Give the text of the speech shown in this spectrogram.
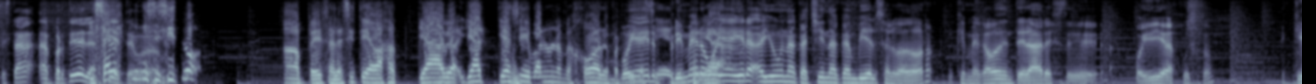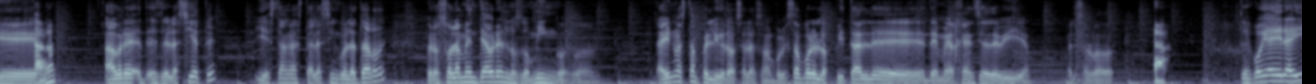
Está a partir de las 7, weón. necesito? Ah, pues a las 7 ya baja. Ya, ya, ya se llevaron lo mejor. Voy a ir, primero voy a ir, hay una cachina acá en Villa El Salvador, que me acabo de enterar este hoy día justo, que abre desde las 7 y están hasta las 5 de la tarde, pero solamente abren los domingos. Ahí no es tan peligrosa la zona, porque está por el hospital de, de emergencias de Villa, El Salvador. Entonces voy a ir ahí,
